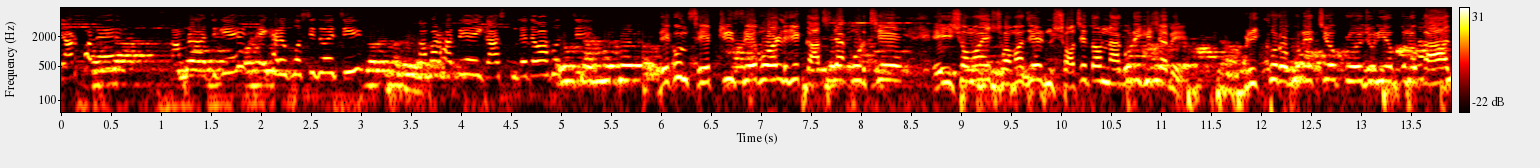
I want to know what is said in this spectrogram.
যার ফলে আমরা আজকে এখানে উপস্থিত হয়েছি। সবার হাতে এই গাছ তুলে দেওয়া হচ্ছে। দেখুন সেফ সেভ ওয়ার্ল্ড যে কাজটা করছে, এই সময় সমাজের সচেতন নাগরিক হিসাবে। বৃক্ষরোপণের চেয়েও প্রয়োজনীয় কোনো কাজ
